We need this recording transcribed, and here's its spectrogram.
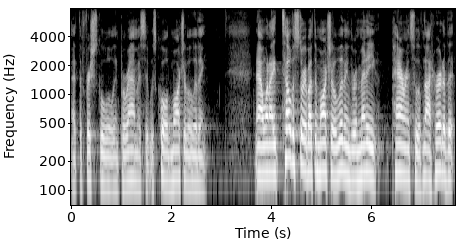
at the Frisch School in Paramus. It was called March of the Living. Now, when I tell the story about the March of the Living, there are many parents who have not heard of it,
